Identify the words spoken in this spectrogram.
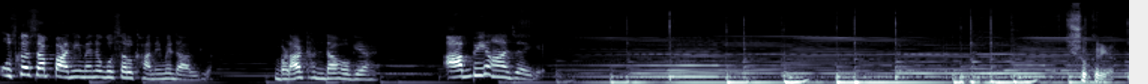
उसका सब पानी मैंने गुसल खाने में डाल दिया। बड़ा ठंडा हो गया है। आप भी यहाँ आ जाइए। शुक्रिया।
